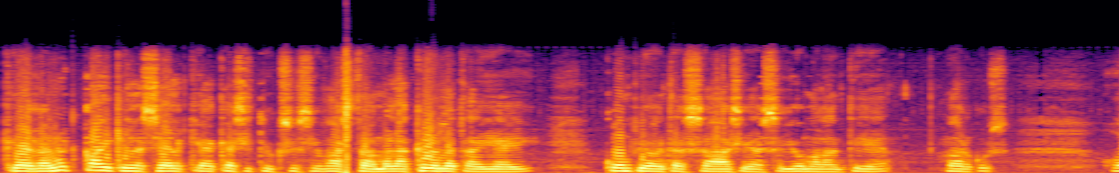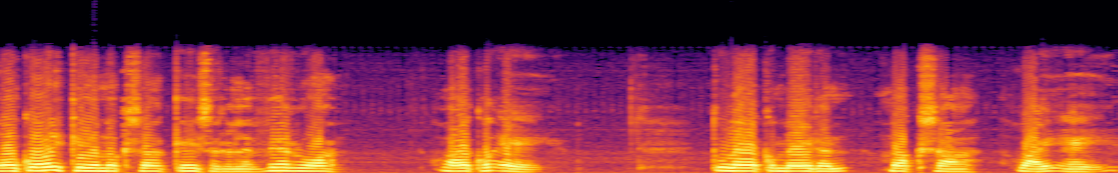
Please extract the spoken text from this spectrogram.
Kerran nyt kaikille selkeä käsityksesi vastaamalla kyllä tai ei. Kumpi on tässä asiassa Jumalan tie, Markus? Onko oikea maksaa keisarille veroa vaiko ei? Tuleeko meidän maksaa vai ei?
